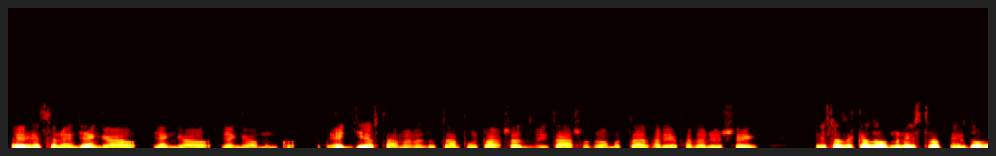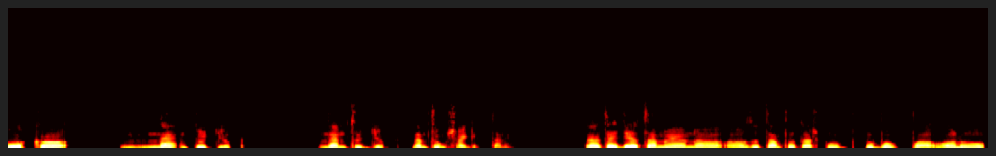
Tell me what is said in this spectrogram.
egyszerűen gyenge a, gyenge gyenge a munka. Egyértelműen az utánpótlás edzői társadalmat terheli a felelősség, és ezek az administratív dolgokkal nem tudjuk, nem tudjuk, nem tudunk segíteni. Tehát egyértelműen az utánpótlás klubokba való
